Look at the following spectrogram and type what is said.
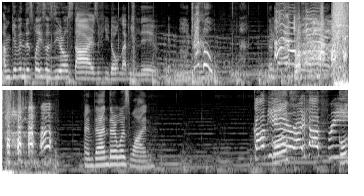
I'm giving this place a zero stars if you don't let me live. Draco. And then there was one. Come here. I have free. Go,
